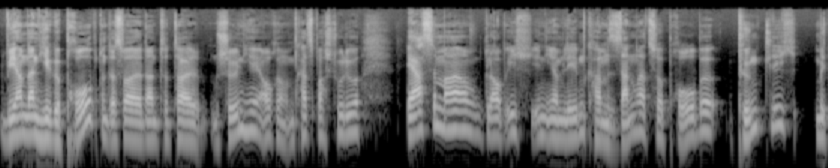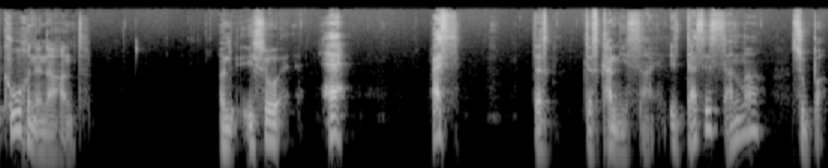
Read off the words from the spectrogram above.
wir haben dann hier geprobt und das war dann total schön hier, auch im Katzbach-Studio. Erste Mal, glaube ich, in ihrem Leben kam Sandra zur Probe pünktlich mit Kuchen in der Hand. Und ich so, hä? Was? Das das kann nicht sein. Das ist Sandra? Super.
